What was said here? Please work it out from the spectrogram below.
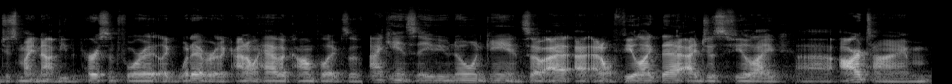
just might not be the person for it. Like whatever. Like I don't have a complex of I can't save you, no one can. So I I, don't feel like that. I just feel like uh, our time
